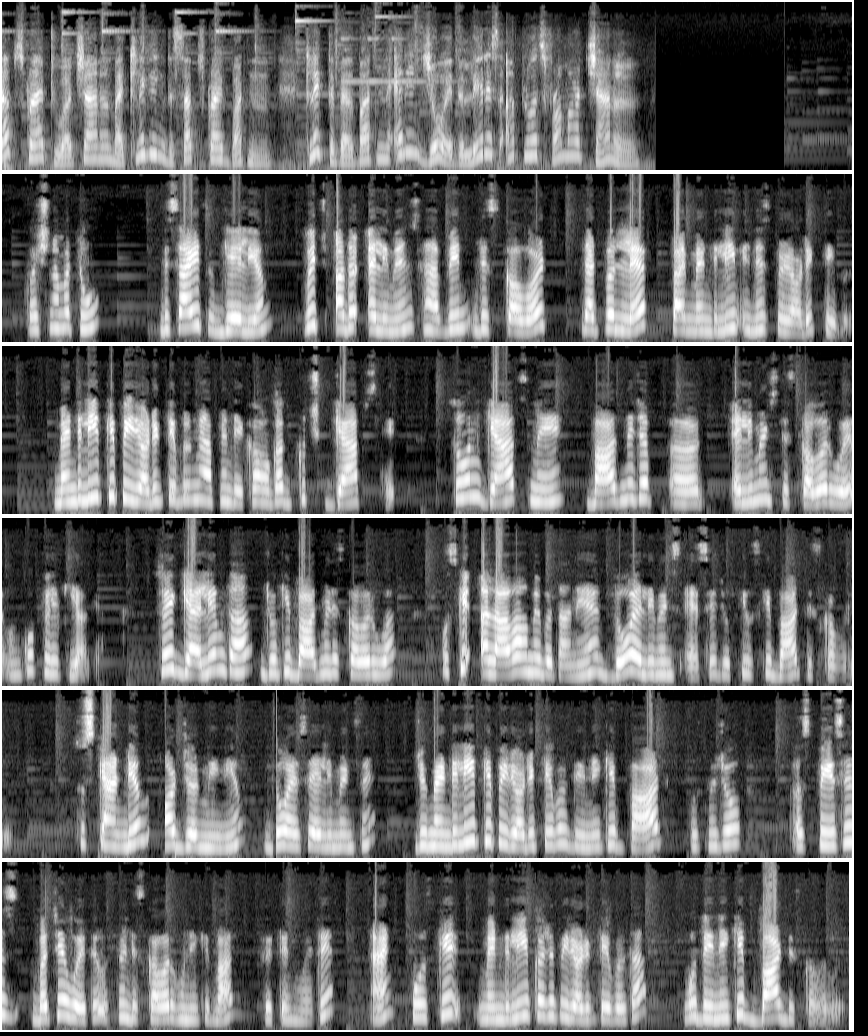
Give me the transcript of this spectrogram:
Subscribe to our channel by clicking the subscribe button. Click the bell button and enjoy the latest uploads from our channel. Question number two. Besides gallium, which other elements have been discovered that were left by Mendeleev in his periodic table? Mendeleev के periodic table में आपने देखा होगा कुछ gaps थे तो so, उन gaps में बाद में जब एलिमेंट्स uh, डिस्कवर हुए उनको फिल किया गया तो so, एक गैलियम था जो कि बाद में डिस्कवर हुआ उसके अलावा हमें बताने हैं दो एलिमेंट्स ऐसे जो कि उसके बाद डिस्कवर हुए। तो स्कैंडियम और जर्मीनियम दो ऐसे एलिमेंट्स हैं जो मेंडलीव के पीरियोडिक टेबल देने के बाद उसमें जो स्पेसेस बचे हुए थे उसमें डिस्कवर होने के बाद फिट इन हुए थे। एंड उसके मेंडलीव का जो पीरियोडिक टेबल था वो देने के बाद डिस्कवर हुए।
